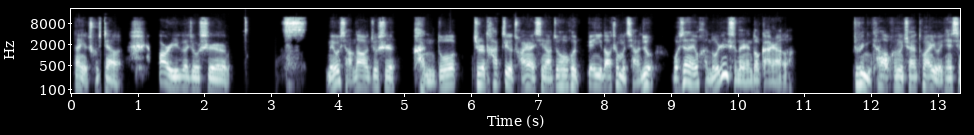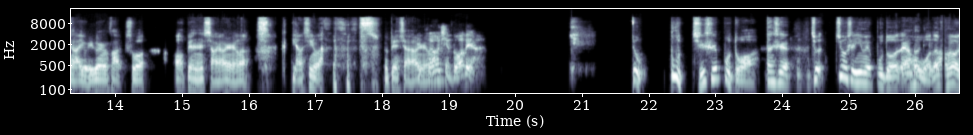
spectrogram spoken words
但也出现了。二一个就是没有想到，就是很多就是它这个传染性啊，最后会变异到这么强。就我现在有很多认识的人都感染了，就是你看到朋友圈，突然有一天醒来，有一个人发说：“哦，变成小阳人了，阳性了，又变小阳人了。”朋友挺多的呀。就不，其实不多，但是 就就是因为不多，然后我的朋友，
